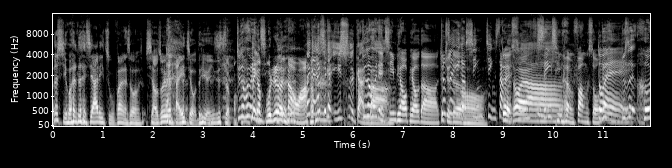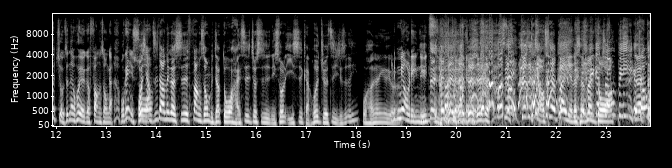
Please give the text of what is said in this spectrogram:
对那喜欢在家里煮饭的时候小酌一杯白酒的原因是什么？就是会有那点个不热闹啊 那。个应该是个仪式感吧，就是会有点轻飘飘的啊，就觉得就是一个心境上对的舒服对啊心情很放松。对就就是喝酒真的会有一个放松感。我跟你说，我想知道那个是放松比较多，还是就是你说的仪式感，或者觉得自己就是哎，我好像一个妙龄女子对对对对对对对，是就是角色扮演的成分一个多装，逼，一个装逼。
